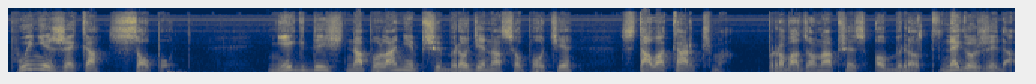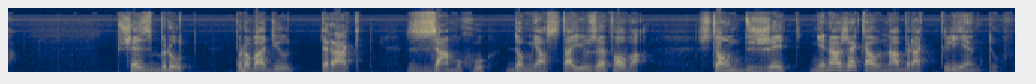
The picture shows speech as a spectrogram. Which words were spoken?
płynie rzeka Sopot. Niegdyś na polanie przy brodzie na Sopocie stała karczma prowadzona przez obrotnego Żyda. Przez bród prowadził trakt z zamchu do miasta Józefowa. Stąd Żyd nie narzekał na brak klientów.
